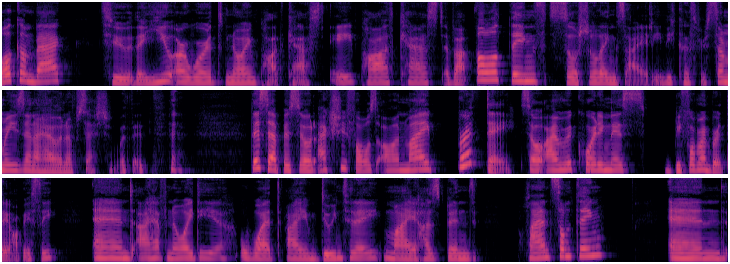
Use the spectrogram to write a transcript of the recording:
Welcome back to the You Are Worth Knowing podcast, a podcast about all things social anxiety, because for some reason I have an obsession with it. this episode actually falls on my birthday. So I'm recording this before my birthday, obviously, and I have no idea what I'm doing today. My husband planned something, and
